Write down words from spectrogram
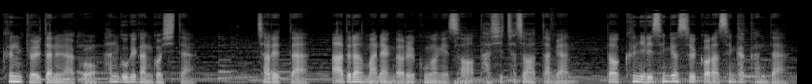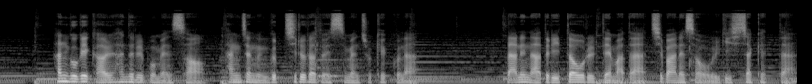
큰 결단을 하고 한국에 간 것이다. 잘했다. 아들아 만약 너를 공항에서 다시 찾아왔다면 더 큰일이 생겼을 거라 생각한다. 한국의 가을 하늘을 보면서 당장 응급치료라도 했으면 좋겠구나. 나는 아들이 떠오를 때마다 집안에서 울기 시작했다.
